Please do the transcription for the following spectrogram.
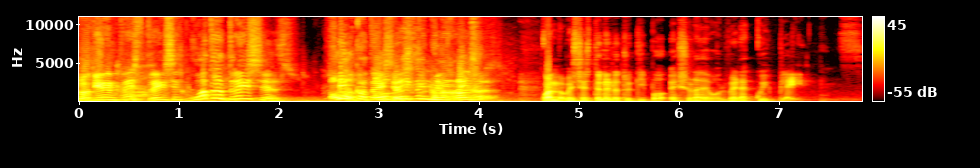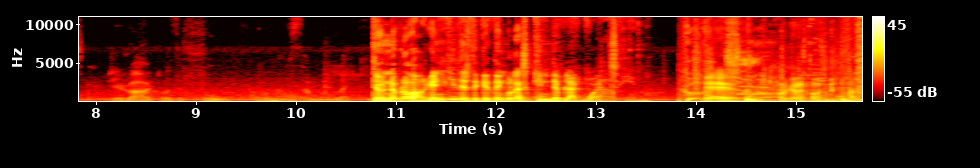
No, tienen tres Tracers. ¡Cuatro Tracers! ¡Cinco Tracers! Cinco. Cuando ves esto en el otro equipo, es hora de volver a Quick Play. Yo no he probado Genji desde que tengo la skin de Black Watch. Eh, ¿por qué no estamos empujando?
